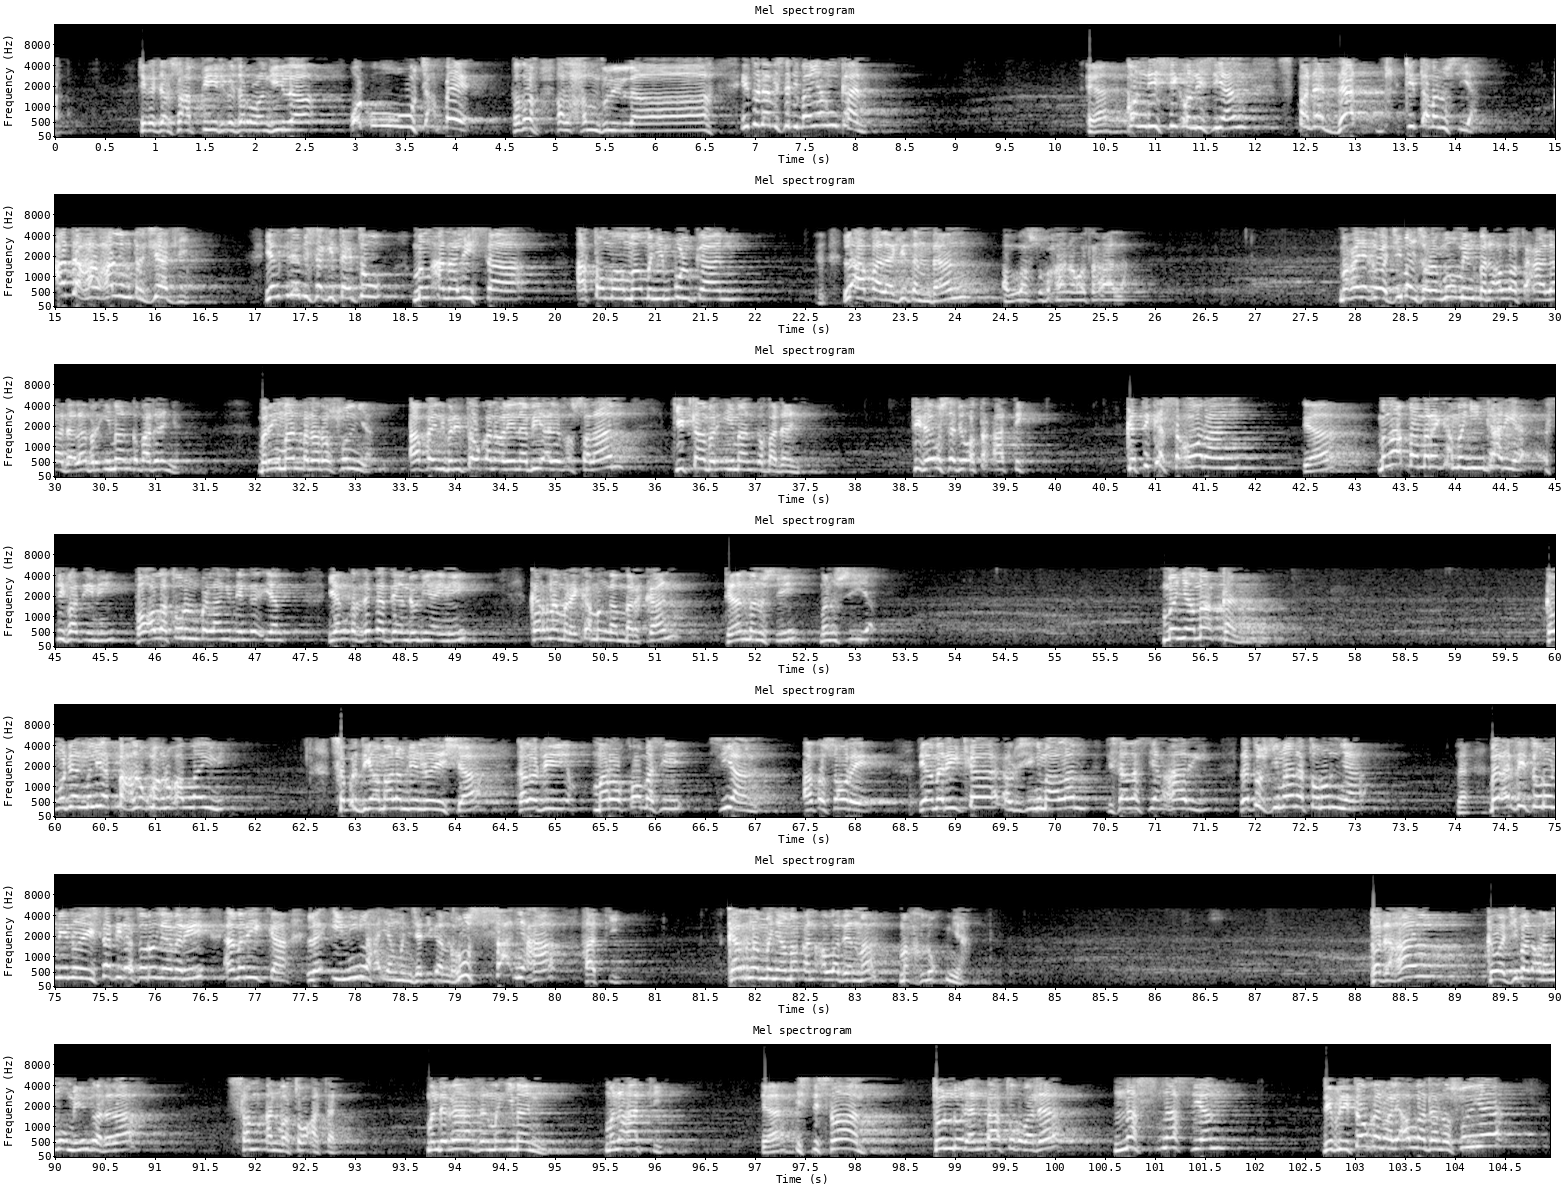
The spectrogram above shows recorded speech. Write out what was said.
Dikejar sapi, dikejar orang gila. Waduh, capek. Kata, Alhamdulillah. Itu udah bisa dibayangkan. Ya, kondisi-kondisi yang pada zat kita manusia. Ada hal-hal yang terjadi. Yang tidak bisa kita itu menganalisa atau menyimpulkan lah apalagi tentang Allah Subhanahu wa taala. Makanya kewajiban seorang mukmin pada Allah taala adalah beriman kepadanya. Beriman pada rasulnya. Apa yang diberitahukan oleh Nabi alaihissalam, kita beriman kepadanya. Tidak usah diotak-atik. Ketika seorang ya, mengapa mereka mengingkari sifat ini? Bahwa Allah turun ke langit yang yang yang terdekat dengan dunia ini karena mereka menggambarkan dengan manusia, manusia. Menyamakan. Kemudian melihat makhluk-makhluk Allah ini. Seperti malam di Indonesia, kalau di Maroko masih siang atau sore. Di Amerika, kalau di sini malam, di sana siang hari. Lalu terus gimana turunnya? Nah, berarti turun di Indonesia tidak turun di Amerika. Lah inilah yang menjadikan rusaknya hati. Karena menyamakan Allah dan makhluknya. Padahal kewajiban orang mukmin itu adalah sam'an wa ta'atan. Mendengar dan mengimani, menaati. Ya, istislam, tunduk dan patuh kepada nas-nas yang diberitahukan oleh Allah dan Rasulnya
